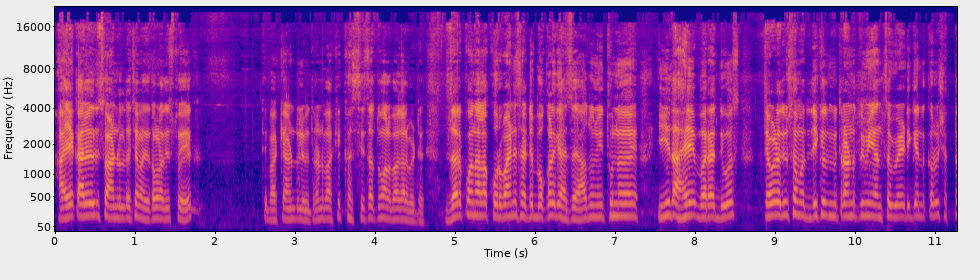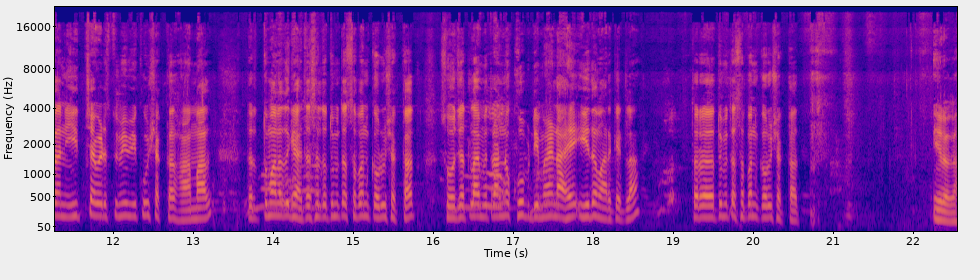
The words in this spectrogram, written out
हा एक आलेला दिसतो अंडूल त्याच्यामध्ये थोडा दिसतो एक. ते बाकी अंडुले मित्रांनो बाकी खस्सीचा तुम्हाला बघायला भेटेल. जर कोणाला कुर्बानीसाठी बोकड घ्यायचं आहे अजून इथून ईद आहे बऱ्याच दिवस तेवढ्या दिवसामध्ये देखील मित्रांनो तुम्ही यांचं वेट गेन करू शकता आणि ईदच्या वेळेस तुम्ही विकू शकता हा माल. तर तुम्हाला जर घ्यायचा असेल तर तुम्ही तसं पण करू शकतात. सोजतला मित्रांनो खूप डिमांड आहे ईद मार्केटला. तर तुम्ही तसं पण करू शकतात. हे बघा.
